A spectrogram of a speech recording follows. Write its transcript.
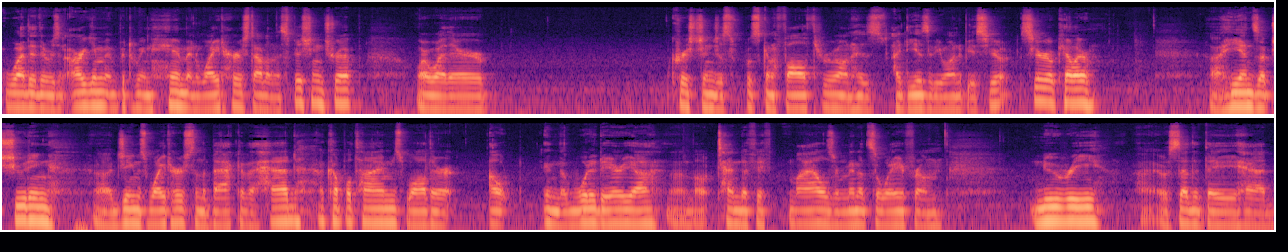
whether there was an argument between him and Whitehurst out on this fishing trip, or whether Christian just was going to follow through on his ideas that he wanted to be a serial killer. Uh, he ends up shooting uh, James Whitehurst in the back of the head a couple times while they're out in the wooded area, uh, about 10 to 15 miles or minutes away from Newry. Uh, it was said that they had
